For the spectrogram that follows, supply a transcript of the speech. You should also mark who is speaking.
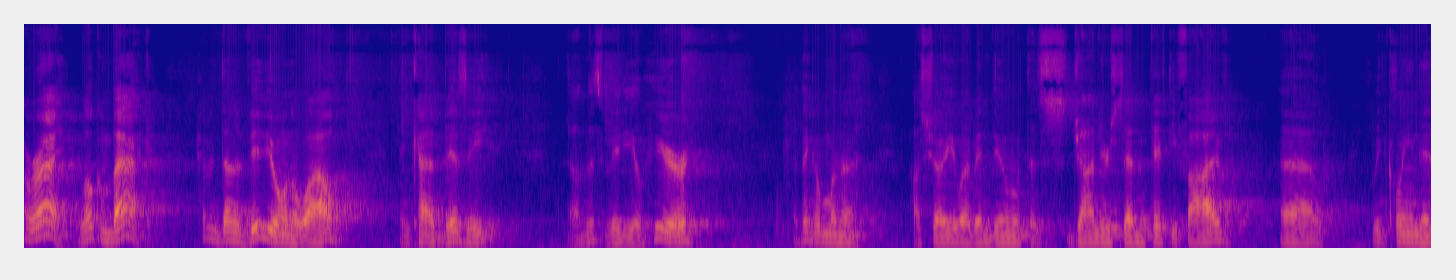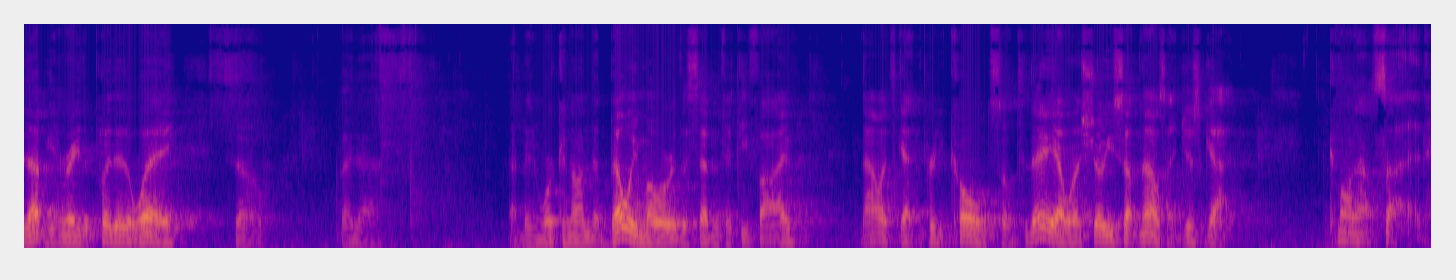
Speaker 1: All right, welcome back. Haven't done a video in a while. Been kind of busy. On this video here, I think I'm gonna, I'll show you what I've been doing with this John Deere 755. Uh, been cleaning it up, getting ready to put it away. So, but uh, I've been working on the belly mower of the 755. Now it's gotten pretty cold, so today I want to show you something else I just got. Come on outside.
